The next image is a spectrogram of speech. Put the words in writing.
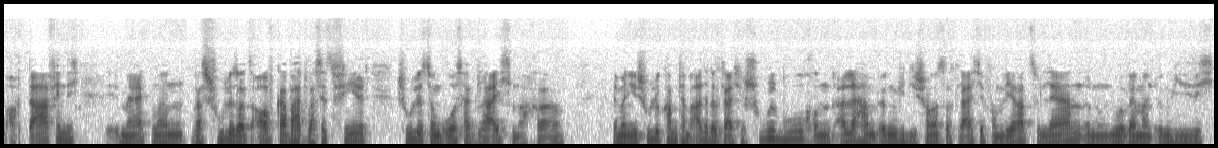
Auch da, finde ich, merkt man, was Schule so als Aufgabe hat, was jetzt fehlt. Schule ist so ein großer Gleichmacher. Wenn man in die Schule kommt, haben alle das gleiche Schulbuch und alle haben irgendwie die Chance, das gleiche vom Lehrer zu lernen. Und nur wenn man irgendwie sich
